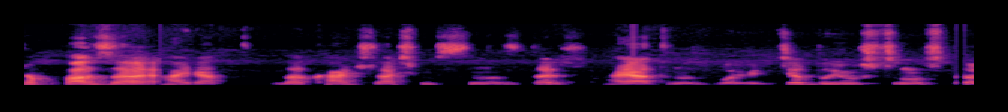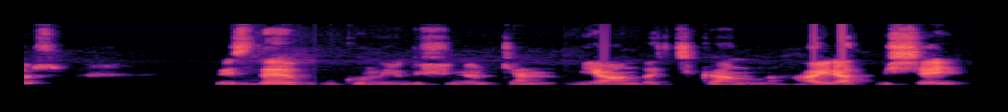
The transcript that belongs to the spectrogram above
Çok fazla hayratla karşılaşmışsınızdır hayatınız boyunca, duymuşsunuzdur. Biz de bu konuyu düşünürken bir anda çıkan hayrat bir şey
